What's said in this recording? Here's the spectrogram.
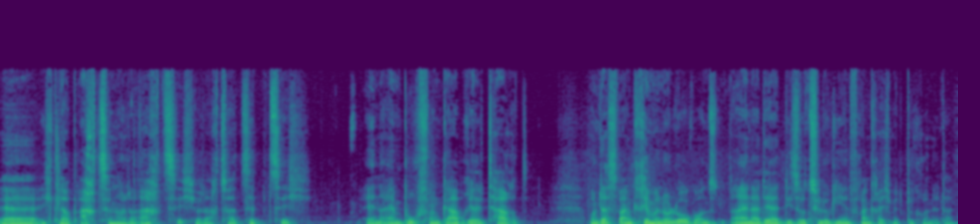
äh, ich glaube 1880 oder 1870, in einem Buch von Gabriel Tard. Und das war ein Kriminologe und einer, der die Soziologie in Frankreich mitbegründet hat.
